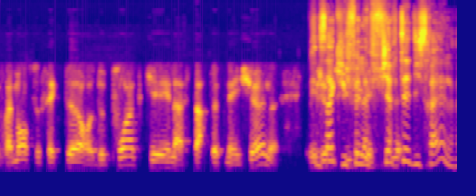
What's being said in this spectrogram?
vraiment ce secteur de pointe qui est la Startup Nation. C'est ça qui fait la fierté d'Israël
